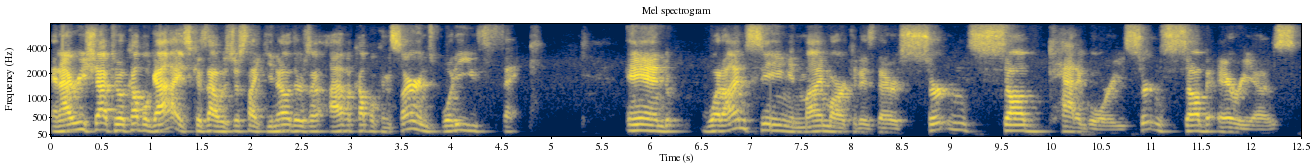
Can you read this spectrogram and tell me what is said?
And I reached out to a couple guys because I was just like, you know, there's a, I have a couple concerns. What do you think? And what I'm seeing in my market is there are certain subcategories, certain sub areas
